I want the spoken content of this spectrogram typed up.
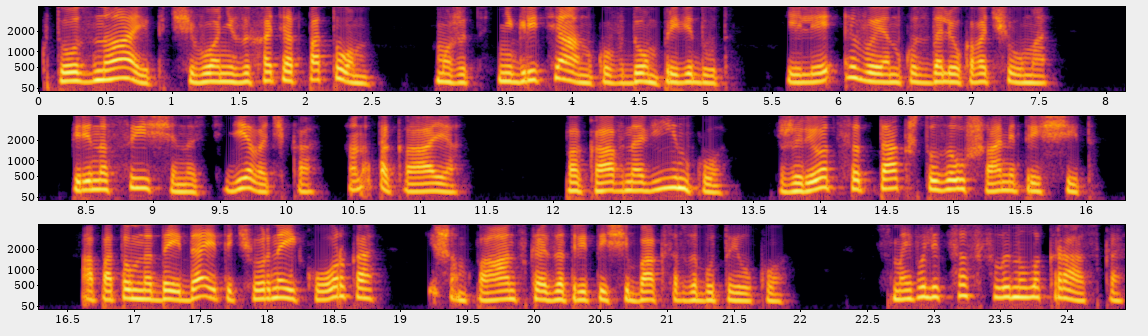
Кто знает, чего они захотят потом. Может, негритянку в дом приведут. Или эвенку с далекого чума. Перенасыщенность, девочка, она такая. Пока в новинку. Жрется так, что за ушами трещит. А потом надоедает и черная икорка, и шампанское за три тысячи баксов за бутылку. С моего лица схлынула краска.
